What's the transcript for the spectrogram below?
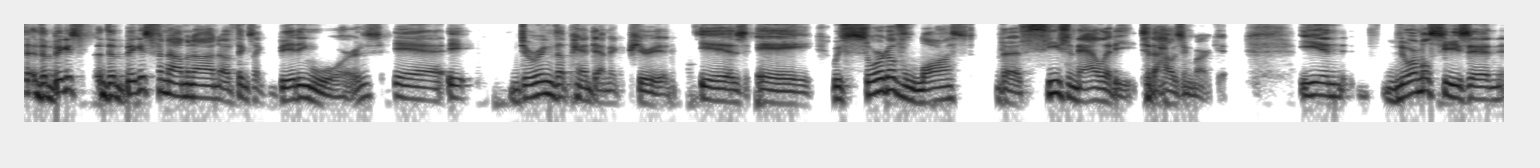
The biggest the biggest phenomenon of things like bidding wars eh, during the pandemic period is a we've sort of lost the seasonality to the housing market. In normal season,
